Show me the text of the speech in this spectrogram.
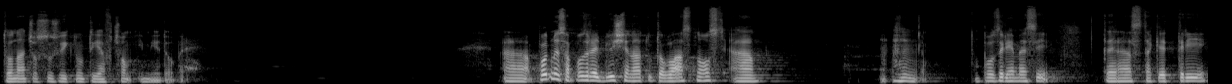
to, na čo sú zvyknutí a v čom im je dobré. A poďme sa pozrieť bližšie na túto vlastnosť a pozrieme si teraz také tri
